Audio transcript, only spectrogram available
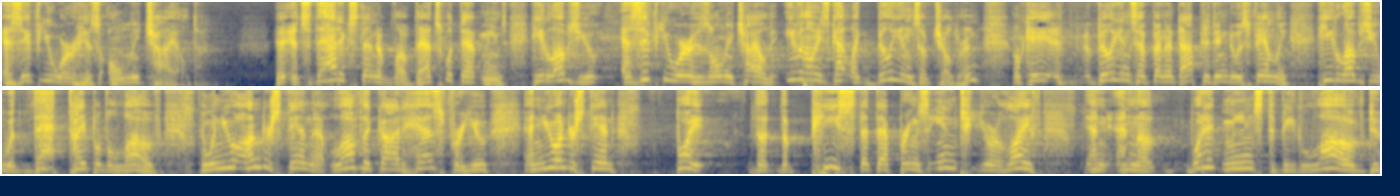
as if you were his only child. It's that extent of love. That's what that means. He loves you as if you were his only child, even though he's got like billions of children, okay? Billions have been adopted into his family. He loves you with that type of a love. And when you understand that love that God has for you, and you understand, boy, the, the peace that that brings into your life and, and the, what it means to be loved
